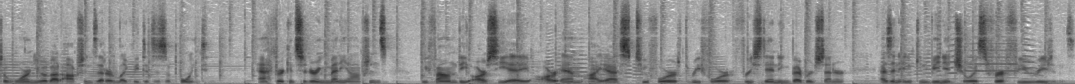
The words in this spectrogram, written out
to warn you about options that are likely to disappoint. After considering many options, we found the RCA RMIS 2434 Freestanding Beverage Center as an inconvenient choice for a few reasons.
